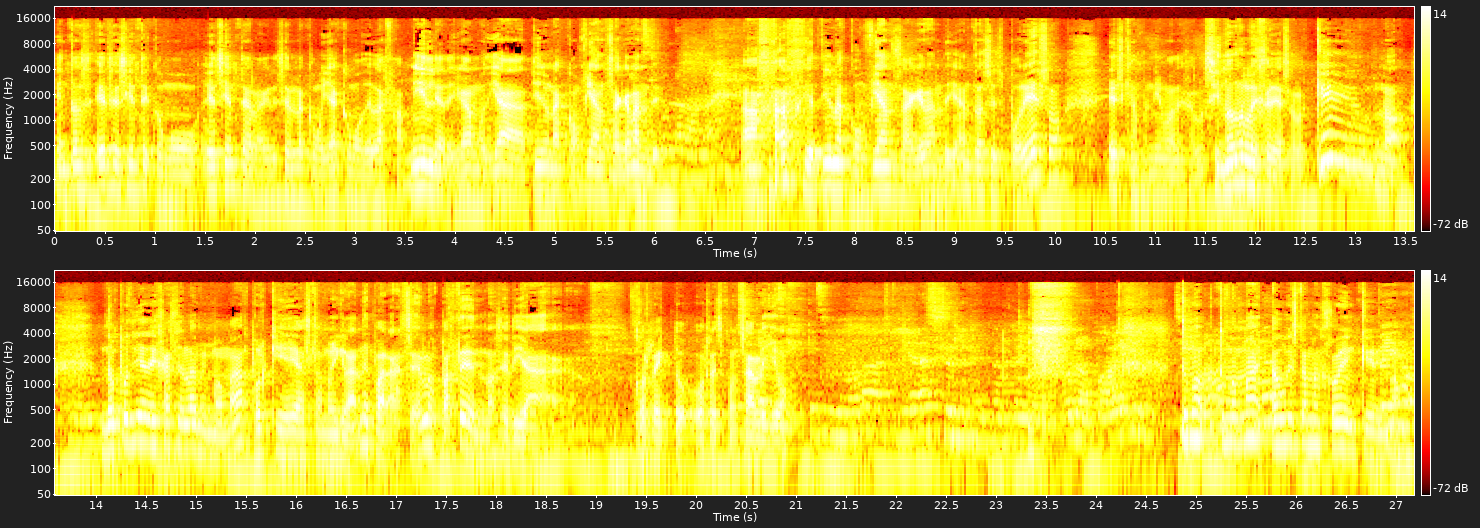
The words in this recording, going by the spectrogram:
Entonces él se siente como, él siente a la griselda como ya como de la familia, digamos, ya tiene una confianza Como grande. Ajá, ya tiene una confianza grande ya. Entonces por eso es que me animo a dejarlo. Si no, no lo dejaría solo. ¿Qué? No. No podría dejárselo a mi mamá porque ella está muy grande para hacerlo. Aparte no sería correcto o responsable yo. Pues. Tu, ma- tu mamá aún está más joven que mi mamá.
